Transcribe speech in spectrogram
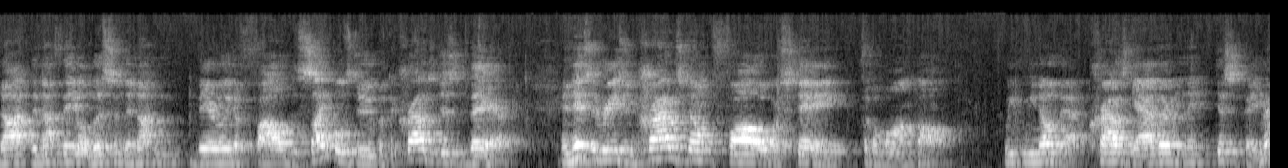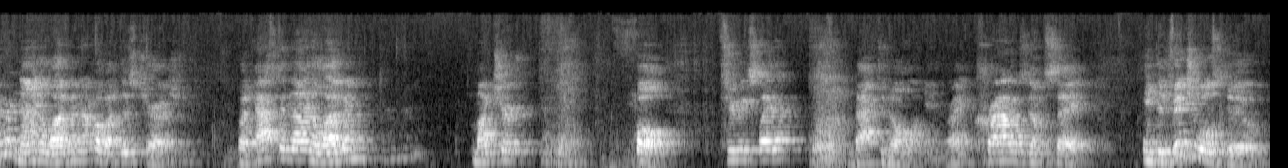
Not, they're not there to listen, they're not there really to follow. Disciples do, but the crowds are just there. And here's the reason crowds don't follow or stay for the long haul. We, we know that. Crowds gather and they dissipate. Remember 9 11? I don't know about this church. But after 9 11, my church, full. Three weeks later, back to normal again, right? Crowds don't say. Individuals do,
